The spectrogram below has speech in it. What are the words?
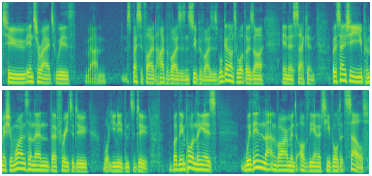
to interact with um, specified hypervisors and supervisors. We'll get onto what those are in a second. But essentially, you permission once and then they're free to do what you need them to do. But the important thing is, within that environment of the NFT vault itself,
